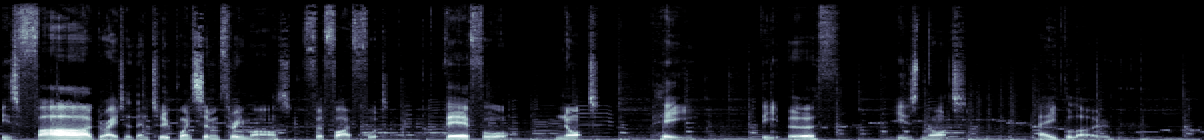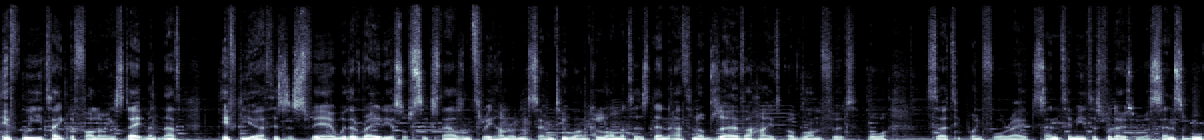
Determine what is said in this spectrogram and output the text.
is far greater than 2.73 miles for 5 foot. Therefore, not P. The Earth is not a globe. If we take the following statement that if the Earth is a sphere with a radius of 6,371 kilometers, then at an observer height of 1 foot or 30.48 centimeters for those who are sensible,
